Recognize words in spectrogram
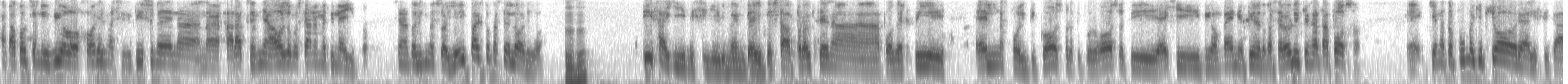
θα καθόντουσαν οι δύο χώρες να συζητήσουν, να, να χαράξουν μια όζο όπως κάναμε με την Αίγυπτο, στην Ανατολική Μεσόγειο. Υπάρχει το καστελοριδο Τι θα γίνει στη συγκεκριμένη περίπτωση, θα πρόκειται να αποδεχθεί Έλληνας πολιτικός, πρωθυπουργός, ότι έχει μειωμένη επίρρεια το Καστελόριζο και κατά πόσο; Ε, και να το πούμε και πιο ρεαλιστικά,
